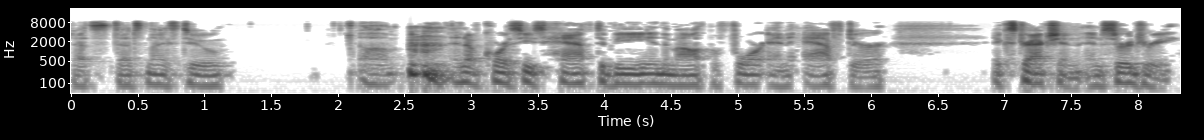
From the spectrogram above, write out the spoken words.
That's that's nice too. Um, and of course, these have to be in the mouth before and after extraction and surgery.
